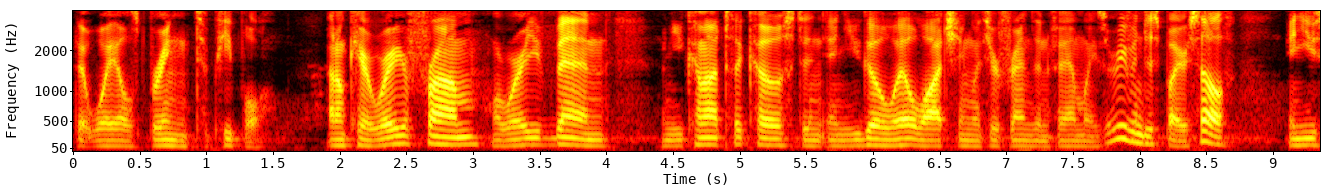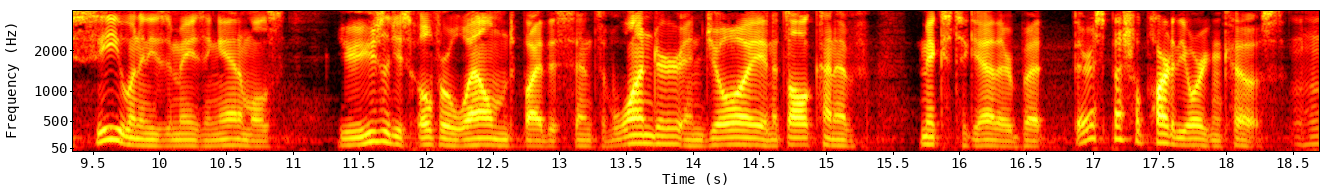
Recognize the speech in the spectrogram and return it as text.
that whales bring to people. I don't care where you're from or where you've been when you come out to the coast and, and you go whale watching with your friends and families, or even just by yourself, and you see one of these amazing animals, you're usually just overwhelmed by this sense of wonder and joy, and it's all kind of mixed together. But they're a special part of the Oregon coast. Mm-hmm.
